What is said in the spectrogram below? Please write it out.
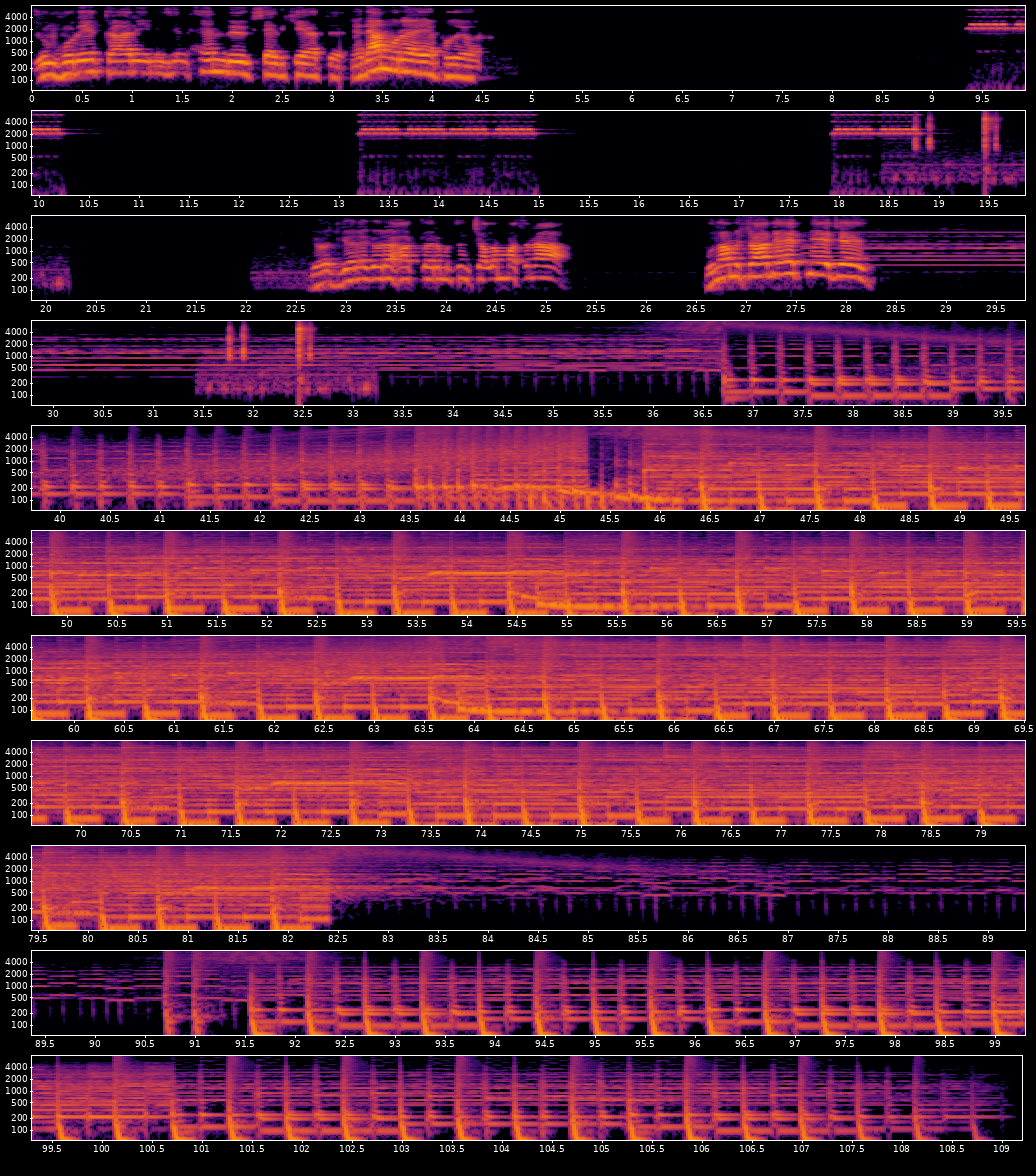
Cumhuriyet tarihimizin en büyük sevkiyatı. Neden buraya yapılıyor? Göz göre göre haklarımızın çalınmasına buna müsaade etmeyeceğiz.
